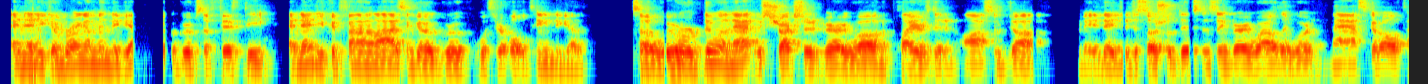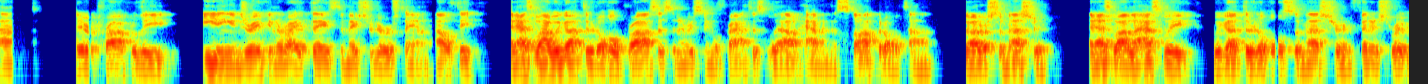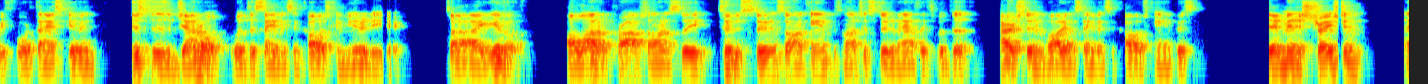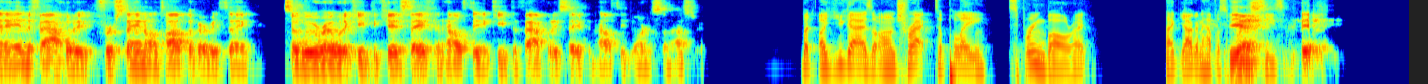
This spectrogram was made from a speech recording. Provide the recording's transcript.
and then you can bring them in together, groups of 50, and then you could finalize and go group with your whole team together. So we were doing that. We structured it very well, and the players did an awesome job. I mean, they did the social distancing very well. They wore the mask at all times. They were properly eating and drinking the right things to make sure they were staying healthy. And that's why we got through the whole process and every single practice without having to stop at all time throughout our semester. And that's why last week we got through the whole semester and finished right before Thanksgiving, just as a general with the St. Vincent College community here. So I give a lot of props, honestly, to the students on campus, not just student athletes, but the entire student body on St. Vincent College campus, the administration, and the faculty for staying on top of everything. So we were able to keep the kids safe and healthy and keep the faculty safe and healthy during the semester. But uh, you guys are on track to play spring ball, right? Like y'all gonna have a spring Yes. season.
